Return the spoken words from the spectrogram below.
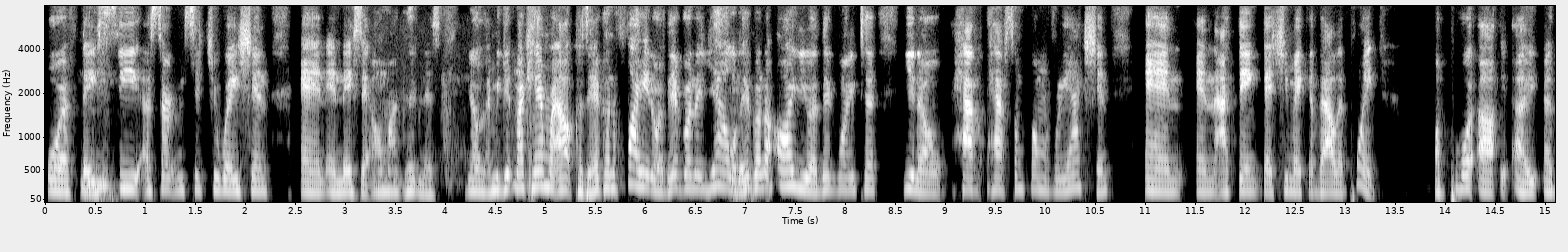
or if they mm-hmm. see a certain situation and and they say oh my goodness you know let me get my camera out because they're going to fight or they're going to yell mm-hmm. they're going to argue or they're going to you know have have some form of reaction and and i think that you make a valid point a, uh, a, a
